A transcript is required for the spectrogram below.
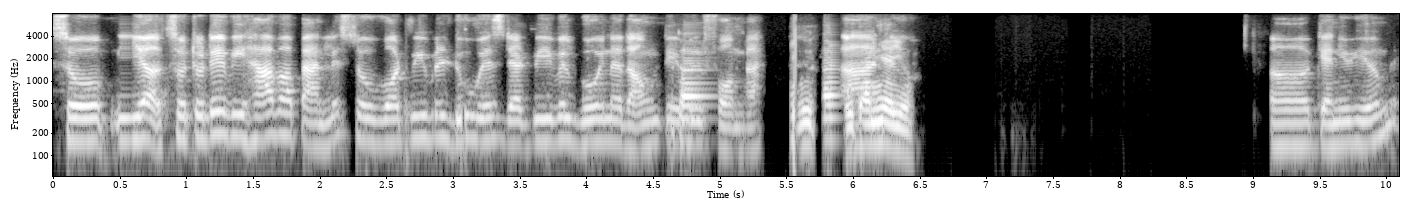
So yeah, so today we have our panelists. So what we will do is that we will go in a roundtable format. We can, we can hear you. Uh, can you hear me?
